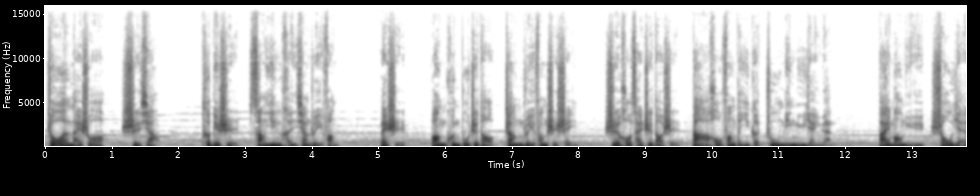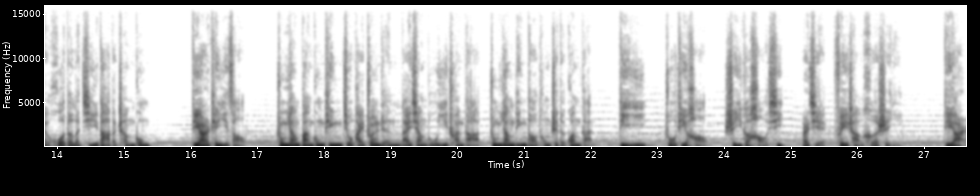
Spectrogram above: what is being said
周恩来说：“是像，特别是嗓音很像瑞芳。”那时，王坤不知道张瑞芳是谁。事后才知道是大后方的一个著名女演员，白毛女首演获得了极大的成功。第二天一早，中央办公厅就派专人来向鲁艺传达中央领导同志的观感：第一，主题好，是一个好戏，而且非常合时宜；第二，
